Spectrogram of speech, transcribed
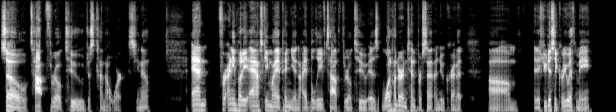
So Top Thrill 2 just kind of works, you know? And for anybody asking my opinion, I believe Top Thrill 2 is 110% a new credit. Um, and if you disagree with me,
